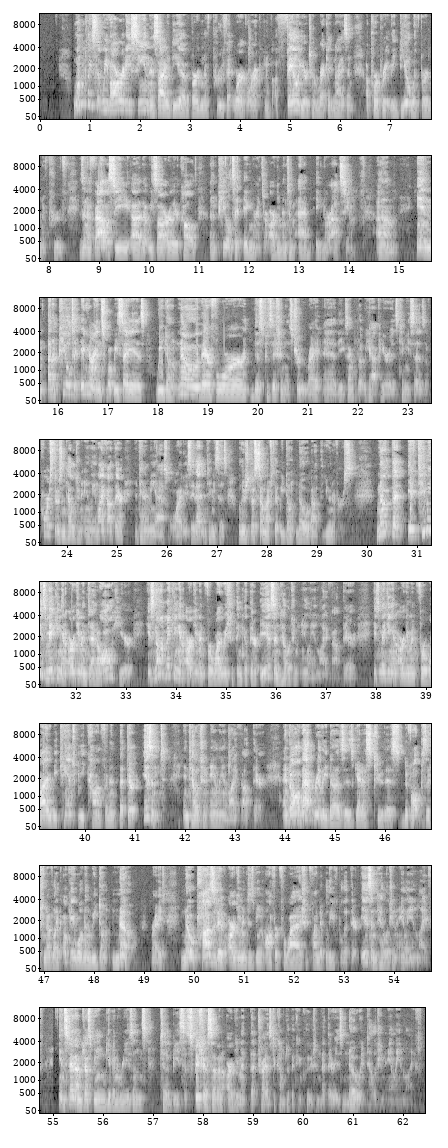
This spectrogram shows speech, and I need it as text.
One place that we've already seen this idea of burden of proof at work, or a, kind of a failure to recognize and appropriately deal with burden of proof, is in a fallacy uh, that we saw earlier called an appeal to ignorance, or argumentum ad ignorantiam. Um, in an appeal to ignorance, what we say is, we don't know, therefore this position is true, right? Uh, the example that we have here is Timmy says, Of course, there's intelligent alien life out there. And Timmy asks, well, Why do you say that? And Timmy says, Well, there's just so much that we don't know about the universe. Note that if Timmy is making an argument at all here, he's not making an argument for why we should think that there is intelligent alien life out there. He's making an argument for why we can't be confident that there isn't intelligent alien life out there. And all that really does is get us to this default position of like, okay, well, then we don't know, right? No positive argument is being offered for why I should find it believable that there is intelligent alien life. Instead, I'm just being given reasons to be suspicious of an argument that tries to come to the conclusion that there is no intelligent alien life.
